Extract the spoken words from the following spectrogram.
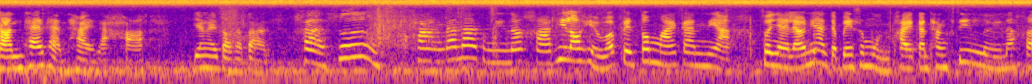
การแพทย์แผนไทยนะคะ ยังไงต่อคะตาลค่ะ ซึ่งทางด้านหน้าตรงนี้นะคะ ที่เราเห็นว่าเป็นต้นไม้กันเนี่ยส่วนใหญ่แล้วเนี่ยจะเป็นสมุนไพรกันทั้งสิ้นเลยนะคะ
